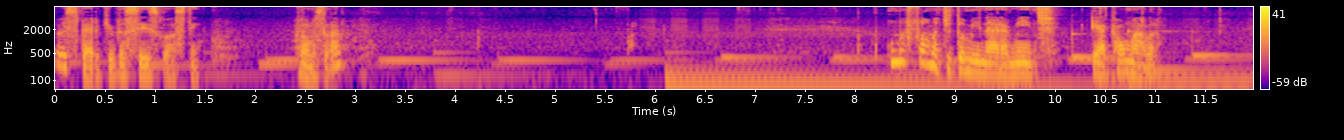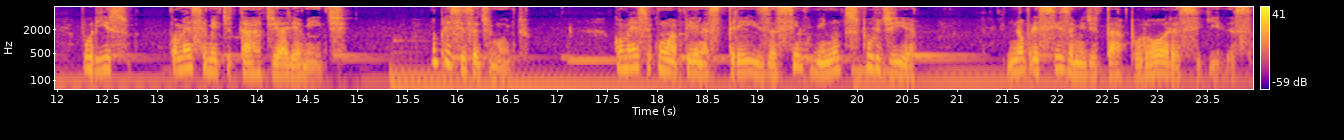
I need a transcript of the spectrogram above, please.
Eu espero que vocês gostem. Vamos lá? Uma forma de dominar a mente é acalmá-la. Por isso, comece a meditar diariamente. Não precisa de muito. Comece com apenas 3 a 5 minutos por dia. Não precisa meditar por horas seguidas.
